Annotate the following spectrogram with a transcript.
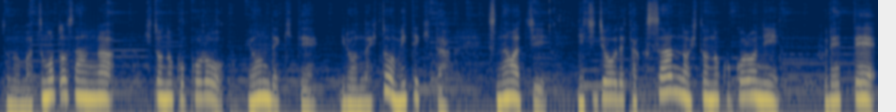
その松本さんが人の心を読んできていろんな人を見てきた。すなわち日常でたくさんの人の心に触れて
